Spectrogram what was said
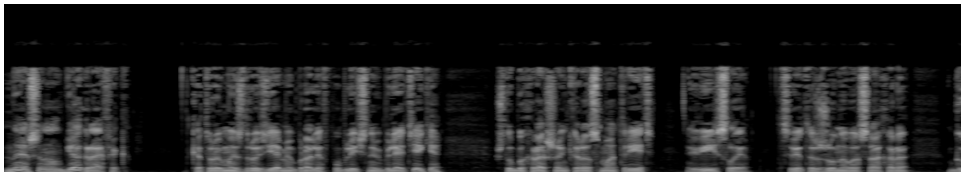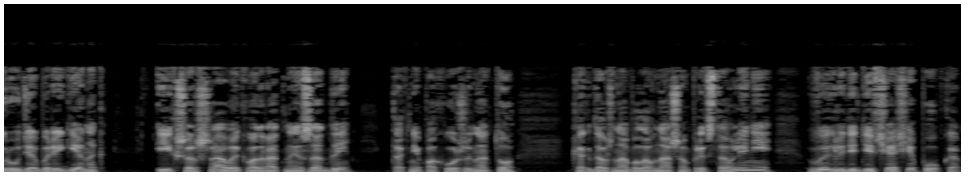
National Geographic, которые мы с друзьями брали в публичной библиотеке, чтобы хорошенько рассмотреть вислые, цвета сахара груди аборигенок их шершавые квадратные зады, так не похожи на то, как должна была в нашем представлении выглядеть девчачья попка,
